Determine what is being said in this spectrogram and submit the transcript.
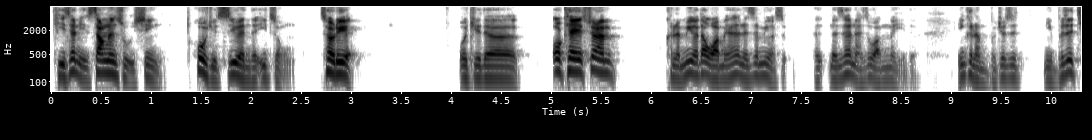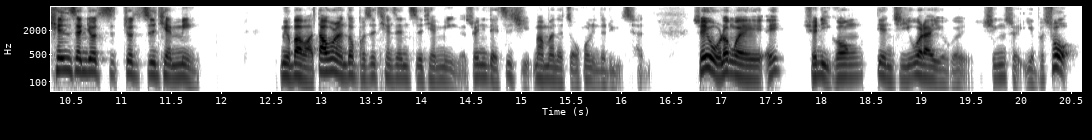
提升你商人属性、获取资源的一种策略。我觉得 OK，虽然可能没有到完美，但人生没有是人生乃是完美的。你可能不就是你不是天生就知就知天命。没有办法，大部分人都不是天生知天命的，所以你得自己慢慢的走过你的旅程。所以我认为，哎，学理工电机未来有个薪水也不错。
